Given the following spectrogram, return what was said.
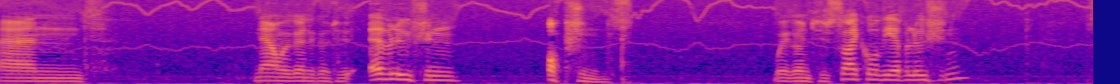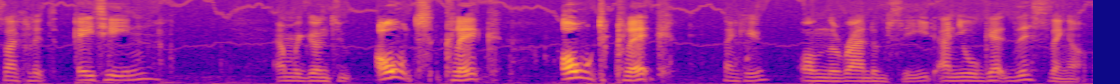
and now we're going to go to evolution options. We're going to cycle the evolution cycle it 18 and we're going to alt click alt click thank you on the random seed and you'll get this thing up.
